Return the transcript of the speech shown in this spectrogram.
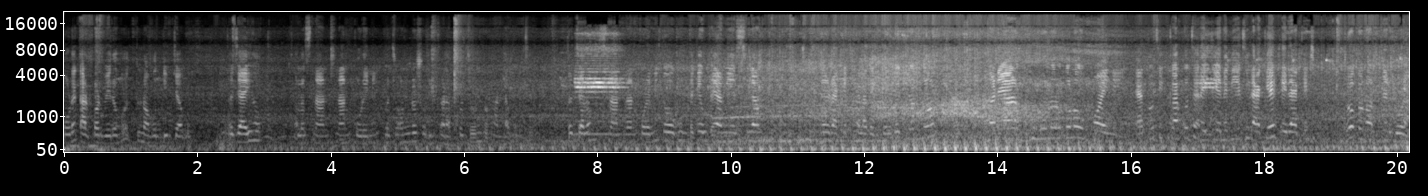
করে তারপর বেরোবো, একটু নবদ্বীপ যাব। তো যাই হোক চলো স্নান স্নান করে নিই। প্রচণ্ড শরীর খারাপ, প্রচণ্ড ঠান্ডা পড়ছে। তো চলো স্নান স্নান করে নিই। তো ঘুম থেকে উঠে আমি এসেছিলাম র্যাকেট খেলা দেখতে। ওদের জন্য মানে আর ঘুমানোর কোনো উপায় নেই। এত চিৎকার করছে, আর এই যে এনে দিয়েছি র্যাকেট এই র্যাকেট যত নষ্টের গোড়া।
